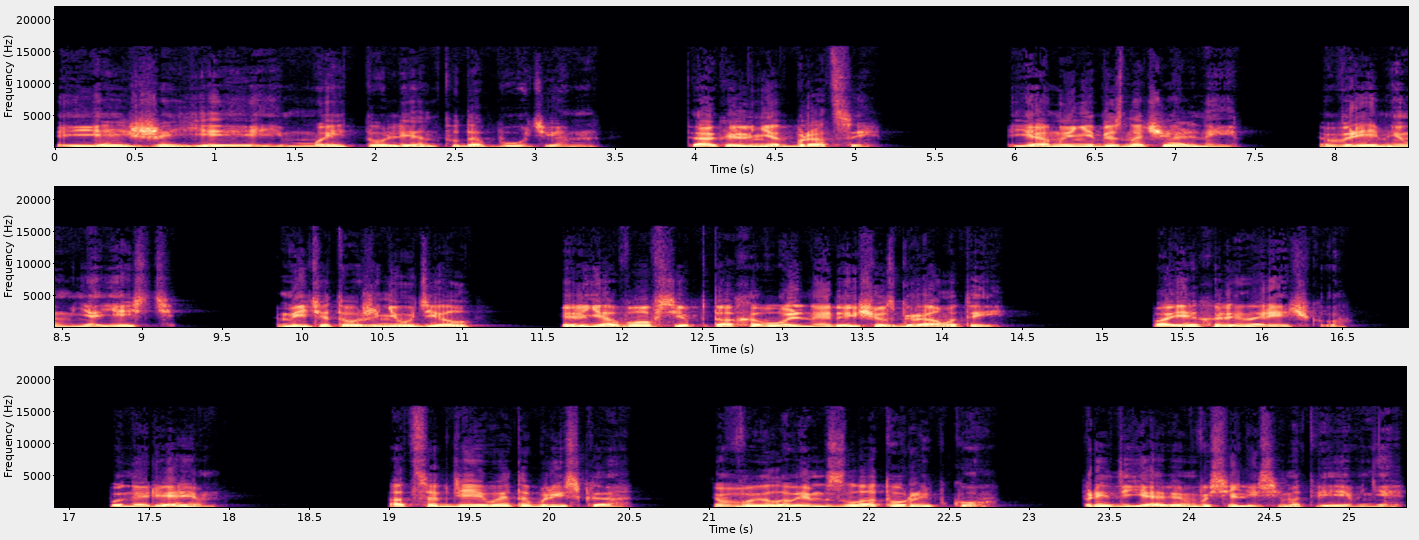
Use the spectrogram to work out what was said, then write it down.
Ей же ей, мы ту ленту добудем. Так или нет, братцы? Я ныне безначальный. Время у меня есть. Митя тоже не удел. Илья вовсе птаха вольная, да еще с грамотой. Поехали на речку. Поныряем? От Сагдеева это близко. Выловим злату рыбку, предъявим Василисе Матвеевне.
